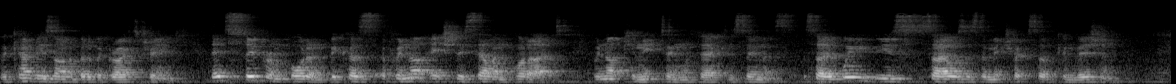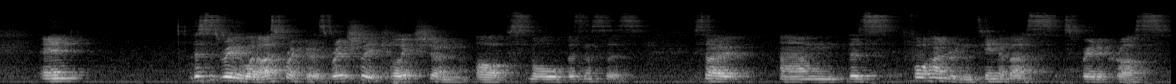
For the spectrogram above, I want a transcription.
the company is on a bit of a growth trend. That's super important because if we're not actually selling product, we're not connecting with our consumers. So we use sales as the metrics of conversion. And this is really what Icebreaker is. We're actually a collection of small businesses. So um, there's 410 of us spread across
